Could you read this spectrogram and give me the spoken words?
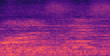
Once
